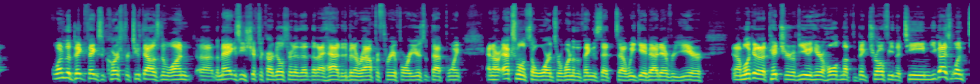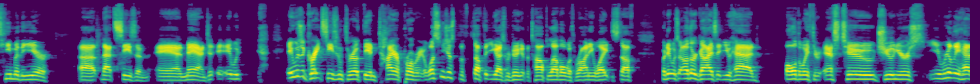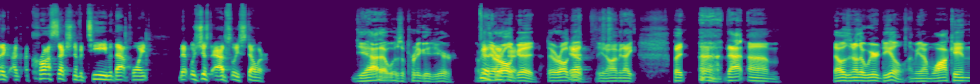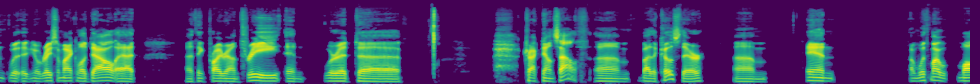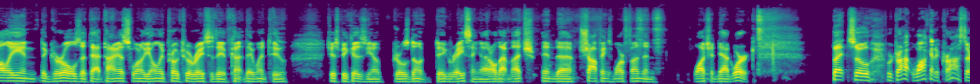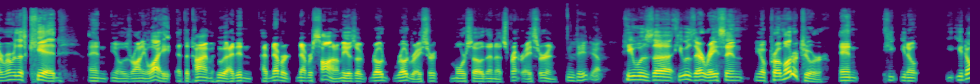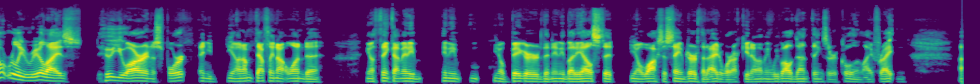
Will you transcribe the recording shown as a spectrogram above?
one of the big things, of course, for 2001, uh, the magazine Shifter Kart Illustrated that, that, I had had been around for three or four years at that point, and our excellence awards were one of the things that uh, we gave out every year. And I'm looking at a picture of you here holding up the big trophy in the team. You guys won Team of the Year uh, that season. And man, it, it was it was a great season throughout the entire program. It wasn't just the stuff that you guys were doing at the top level with Ronnie White and stuff, but it was other guys that you had all the way through S2, juniors. You really had a, a cross section of a team at that point that was just absolutely stellar. Yeah, that was a pretty good year. I mean, they were all good. They were all good. Yeah. You know, I mean, I, but that, um, that was another weird deal. I mean, I'm walking with you know racing Michael McDowell at I think probably around three, and we're at uh, track down south um, by the coast there, um, and I'm with my Molly and the girls at that time. That's one of the only pro tour races they've they went to, just because you know girls don't dig racing at all that much, and uh, shopping's more fun than watching dad work. But so we're dro- walking across. I remember this kid, and you know it was Ronnie White at the time, who I didn't, I've never, never saw him. He was a road road racer more so than a sprint racer, and indeed, yep. He was uh, he was there racing, you know, pro motor tour, and he, you know, you don't really realize who you are in a sport, and you you know, and I'm definitely not one to you know think I'm any any you know bigger than anybody else that you know walks the same dirt that I'd work. You know, I mean, we've all done things that are cool in life, right? And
